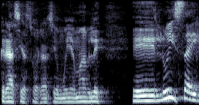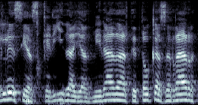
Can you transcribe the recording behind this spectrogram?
Gracias, Horacio, muy amable. Eh, Luisa Iglesias, querida y admirada, te toca cerrar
